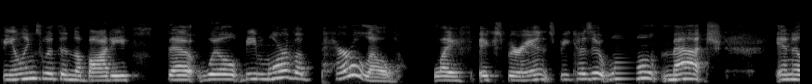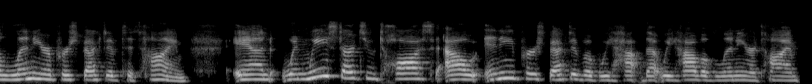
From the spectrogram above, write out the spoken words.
feelings within the body that will be more of a parallel life experience because it won't match in a linear perspective to time and when we start to toss out any perspective of we have that we have of linear time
